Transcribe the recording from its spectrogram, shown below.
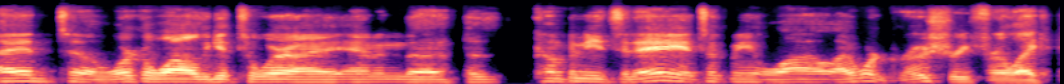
I had to work a while to get to where I am in the, the company today. It took me a while. I worked grocery for like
